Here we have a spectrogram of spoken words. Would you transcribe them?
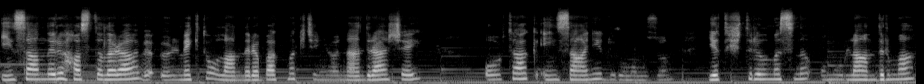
insanları hastalara ve ölmekte olanlara bakmak için yönlendiren şey ortak insani durumumuzun yatıştırılmasını onurlandırma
